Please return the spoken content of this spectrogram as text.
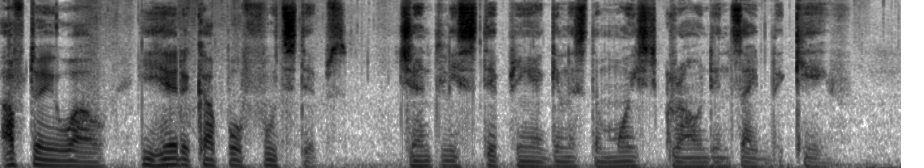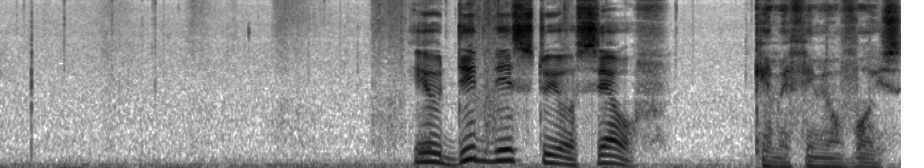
After a while, he heard a couple of footsteps, gently stepping against the moist ground inside the cave. You did this to yourself, came a female voice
